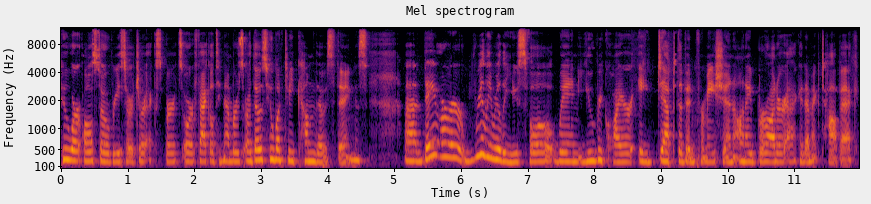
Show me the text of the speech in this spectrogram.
who are also researcher experts or faculty members or those who want to become those things. Uh, they are really, really useful when you require a depth of information on a broader academic topic.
